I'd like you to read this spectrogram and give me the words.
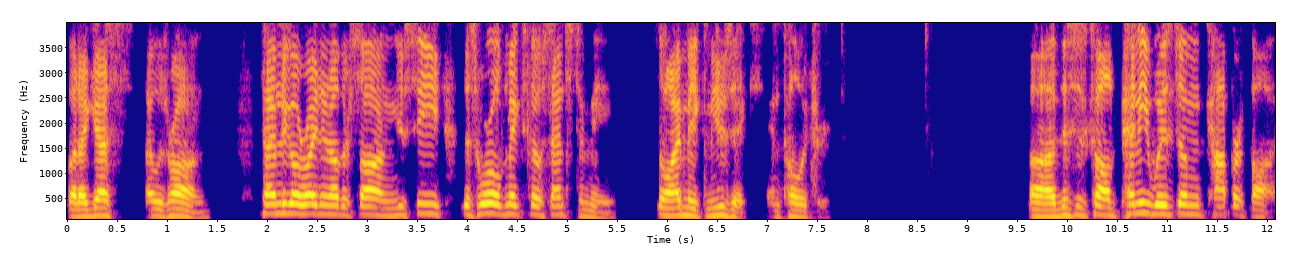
but I guess I was wrong. Time to go write another song. You see, this world makes no sense to me, so I make music and poetry. Uh, this is called Penny Wisdom, Copper Thought.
